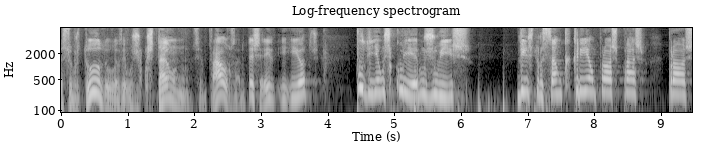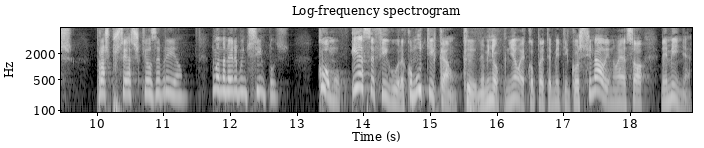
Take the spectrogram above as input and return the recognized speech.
sobretudo os que estão no Central, Rosário Teixeira e, e outros, podiam escolher o juiz de instrução que queriam para os, para, as, para, os, para os processos que eles abriam. De uma maneira muito simples como essa figura, como o Ticão, que, na minha opinião, é completamente inconstitucional e não é só na minha,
